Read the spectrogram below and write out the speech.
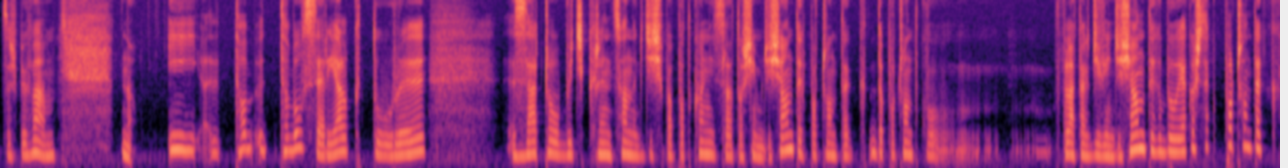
co śpiewałam. No. I to, to był serial, który zaczął być kręcony gdzieś chyba pod koniec lat 80., początek, do początku w latach 90. był jakoś tak początek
